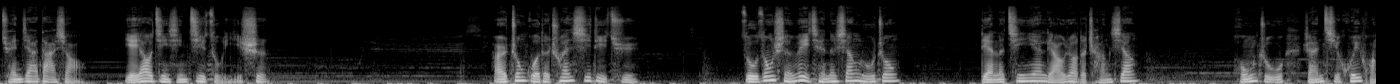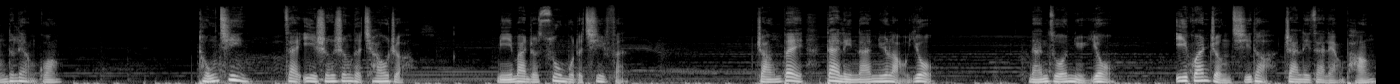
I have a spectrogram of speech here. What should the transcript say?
全家大小也要进行祭祖仪式。而中国的川西地区，祖宗神位前的香炉中，点了青烟缭绕的长香，红烛燃起辉煌的亮光。铜磬在一声声的敲着，弥漫着肃穆的气氛。长辈带领男女老幼，男左女右，衣冠整齐地站立在两旁，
